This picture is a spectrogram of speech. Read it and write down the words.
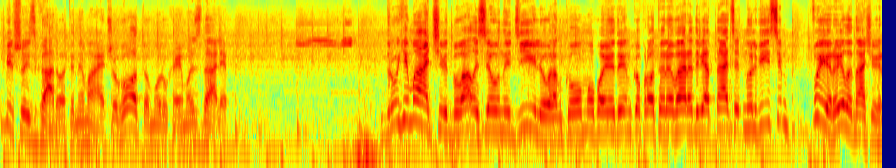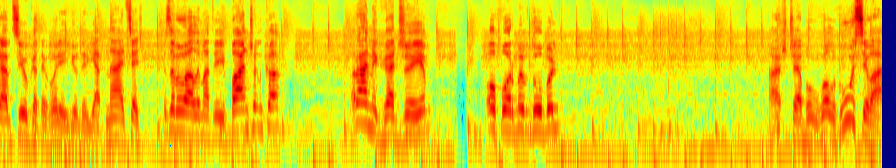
Більше й згадувати немає чого, тому рухаємось далі. Другі матчі відбувалися у неділю у ранковому поєдинку проти Ревери 1908. Виїрили наші гравці у категорії Ю-19. Забивали Матвій Панченко. Рамік Гаджиєв оформив дубль. А ще був гол Гусєва.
